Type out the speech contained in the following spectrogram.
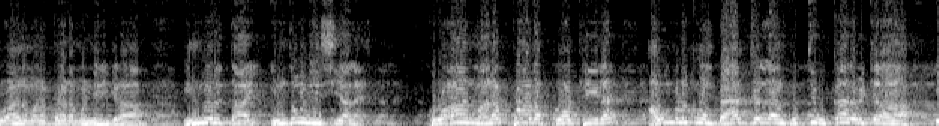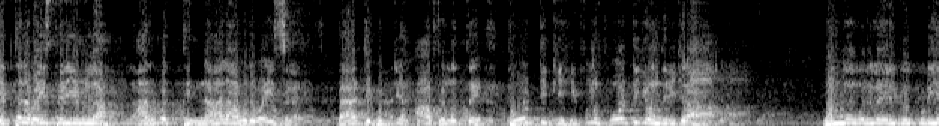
குரான மனப்பாடம் பண்ணிருக்கிறா. இன்னொரு தாய் இந்தோனேஷியால குரான் மனப்பாட போட்டியில அவங்களுக்கும் பேட்ஜ் எல்லாம் குத்தி உட்கார வைக்கிறா எத்தனை வயசு தெரியுமில்ல? அறுபத்தி நாலாவது வயசுல. பேட்ஜ் குத்தி ஹாஃபிலத்து போட்டிக்கு ஹிஃப்லு போட்டிக்கு வந்திருக்கிறா நம்ம ஊர்ல இருக்கக்கூடிய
